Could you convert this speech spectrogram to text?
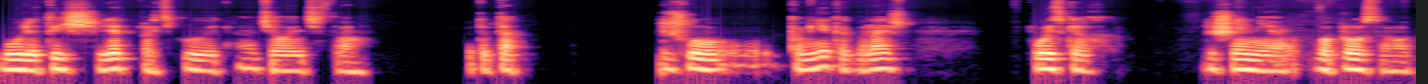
более тысяч лет практикует да, человечество. Это так пришло ко мне, как бы, знаешь, в поисках решения вопроса. Вот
